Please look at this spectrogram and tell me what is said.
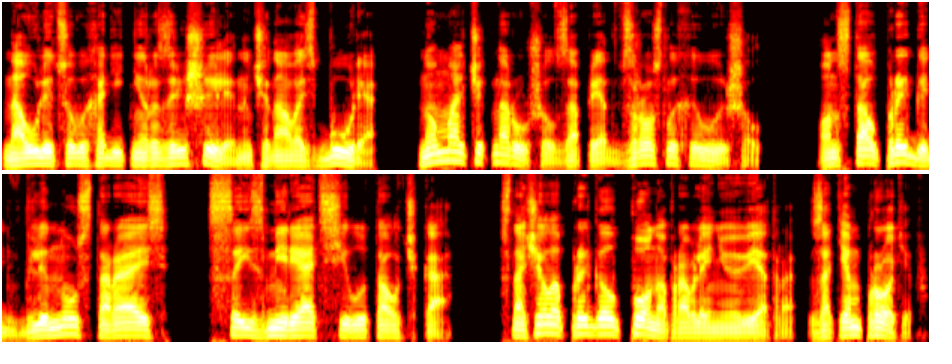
На улицу выходить не разрешили, начиналась буря, но мальчик нарушил запрет взрослых и вышел. Он стал прыгать в длину, стараясь соизмерять силу толчка. Сначала прыгал по направлению ветра, затем против.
